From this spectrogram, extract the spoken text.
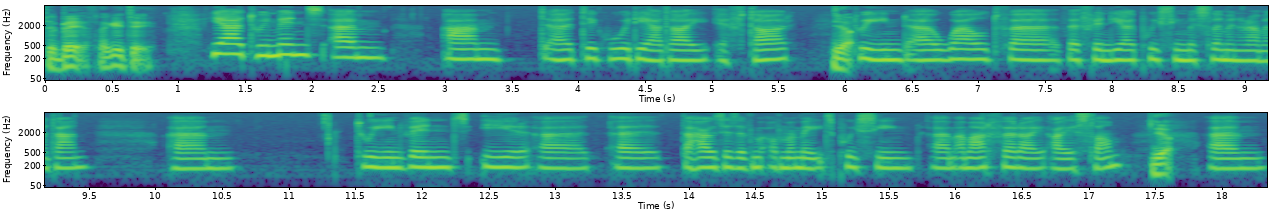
te beth, nag i ti? Ie, yeah, dwi'n mynd um, am um, uh, digwyddiadau iftar. Yeah. Dwi'n uh, weld fy, fy ffrindiau pwy sy'n muslim yn Ramadan. Um, dwi'n fynd i'r uh, uh, the houses of, of my mates pwy sy'n um, ymarfer ai, ai Islam. Yeah. Um,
